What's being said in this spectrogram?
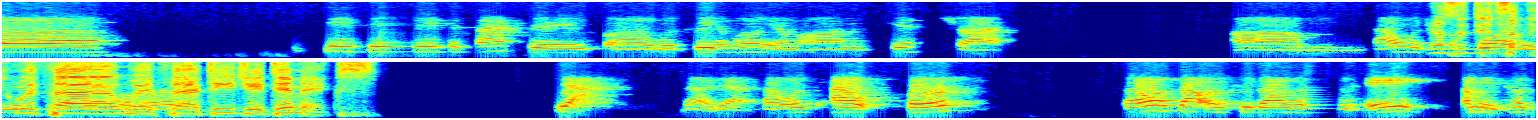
uh, C+C Music Factory uh, with Freedom William on his track. Um, that was You also did something with uh with uh, DJ Dimmicks. Yeah, that, yeah, that was out first. That was out in 2008. I mean, 'cause-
